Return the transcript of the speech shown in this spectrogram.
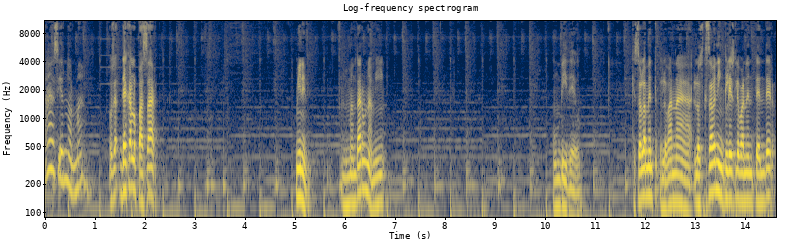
ah, sí es normal. O sea, déjalo pasar. Miren, me mandaron a mí un video que solamente van a los que saben inglés le van a entender.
